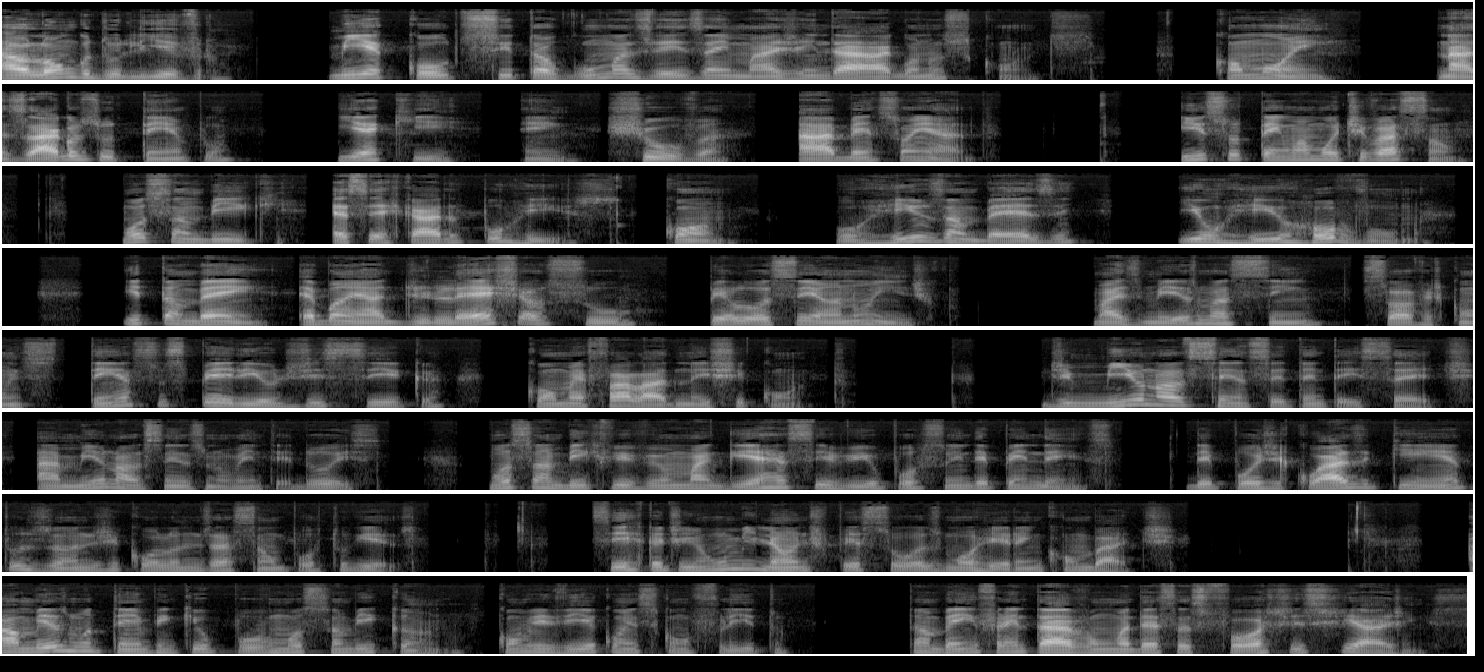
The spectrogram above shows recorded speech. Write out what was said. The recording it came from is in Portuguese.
Ao longo do livro, Mia Couto cita algumas vezes a imagem da água nos contos, como em Nas Águas do Tempo e aqui em Chuva, a Abençoada. Isso tem uma motivação. Moçambique é cercado por rios, como o Rio Zambeze e o Rio Rovuma, e também é banhado de leste ao sul pelo Oceano Índico. Mas mesmo assim, sofre com extensos períodos de seca, como é falado neste conto. De 1977 a 1992, Moçambique viveu uma guerra civil por sua independência, depois de quase 500 anos de colonização portuguesa. Cerca de um milhão de pessoas morreram em combate. Ao mesmo tempo em que o povo moçambicano convivia com esse conflito, também enfrentava uma dessas fortes estiagens.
